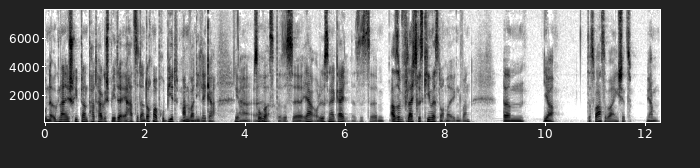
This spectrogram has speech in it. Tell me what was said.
und irgendeiner schrieb dann ein paar Tage später, er hat sie dann doch mal probiert. Mann, waren die lecker. Ja, sowas. Äh, das ist, äh, ja, Oreos sind ja geil. Das ist, ähm, also vielleicht riskieren wir es nochmal irgendwann. Ähm, ja, das war es aber eigentlich jetzt. Wir haben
